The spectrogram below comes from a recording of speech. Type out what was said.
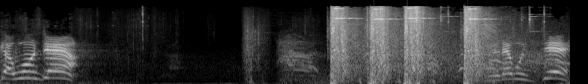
Got one down. That one's dead.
